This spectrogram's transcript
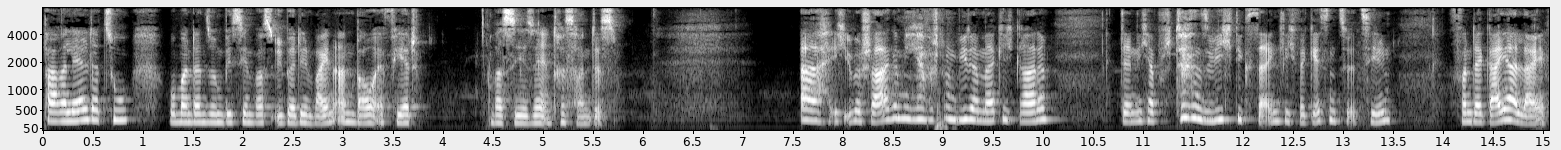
parallel dazu, wo man dann so ein bisschen was über den Weinanbau erfährt, was sehr, sehr interessant ist. Ah, ich überschlage mich aber schon wieder, merke ich gerade, denn ich habe das Wichtigste eigentlich vergessen zu erzählen. Von der Geierlei.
